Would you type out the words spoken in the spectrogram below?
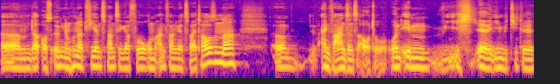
ähm, aus irgendeinem 124er Forum Anfang der 2000er. Ähm, ein Wahnsinnsauto und eben, wie ich äh, ihn betitel,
